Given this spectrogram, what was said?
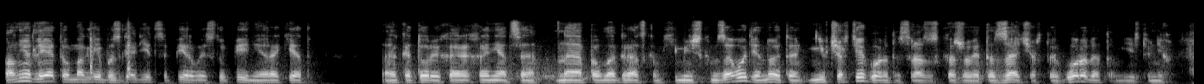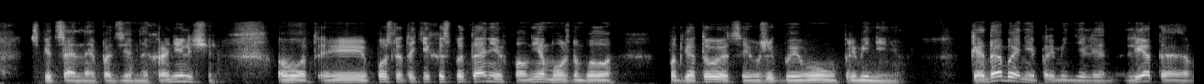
Вполне для этого могли бы сгодиться первые ступени ракет Э, которые хранятся на Павлоградском химическом заводе, но это не в черте города, сразу скажу, это за чертой города, там есть у них специальное подземное хранилище. Вот. И после таких испытаний вполне можно было подготовиться и уже к боевому применению. Когда бы они применили? Лето,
